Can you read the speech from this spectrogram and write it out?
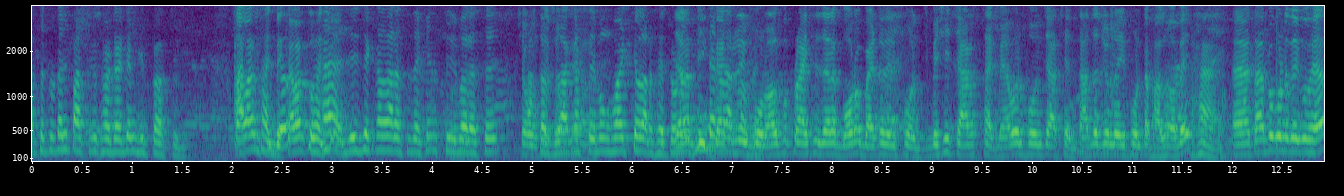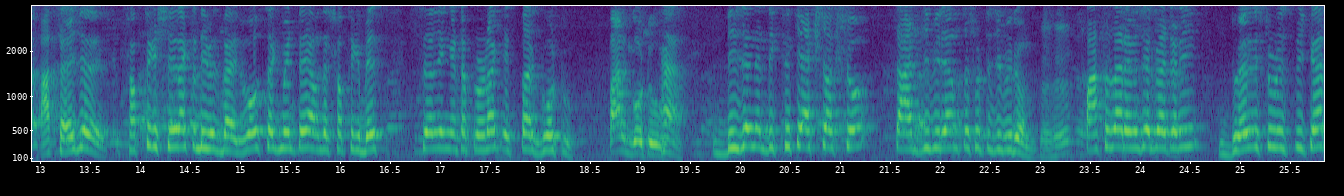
আপনি টোটালি পাঁচ থেকে ছয়টা আইটেম গিফট পাচ্ছেন। আর থাকবে, colour তো থাকবে। হ্যাঁ যে যে কালার আছে দেখেন সিলভার আছে আপনার ব্ল্যাক আছে এবং হোয়াইট কালার আছে টোটাল তিনটা কালার ব্যাটারির ফোন অল্প প্রাইসে যারা বড় ব্যাটারির ফোন বেশি চার্জ থাকবে এমন ফোন চাচ্ছেন তাদের জন্য এই ফোনটা ভালো হবে। হ্যাঁ। তারপর কোনটা দেখব ভাইয়া? আচ্ছা এই যে সব থেকে সেরা একটা ডিভাইস ভাই লো সেগমেন্টে আমাদের সব থেকে বেস্ট সেলিং একটা product spark go two spark go two হ্যাঁ ডিজাইনের দিক থেকে একশো একশো চার জিবি র্যাম চৌষট্টি জিবি রোম পাঁচ হাজার এমএজের battery dual storage speaker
